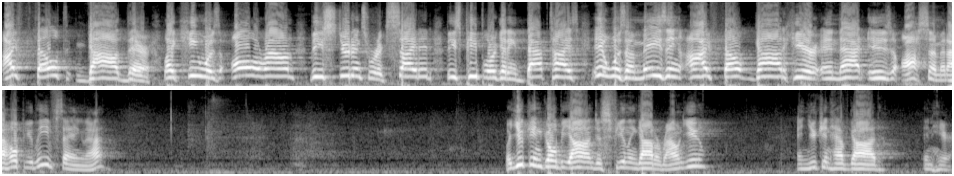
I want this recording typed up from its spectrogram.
I felt God there. Like He was all around. These students were excited. These people are getting baptized. It was amazing. I felt God here, and that is awesome. And I hope you leave saying that. But you can go beyond just feeling God around you, and you can have God in here.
